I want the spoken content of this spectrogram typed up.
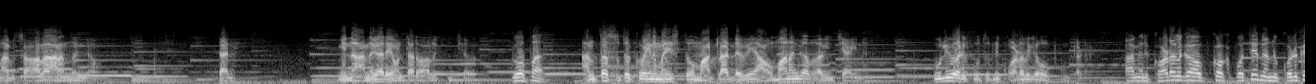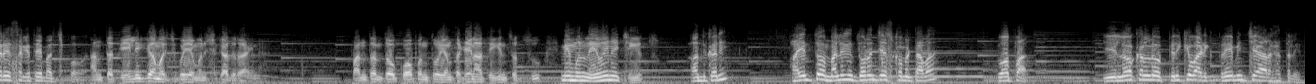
నాకు చాలా ఆనందంగా ఉంది. కానీ మీ నాన్నగారు ఏమంటారో ఆలోచించేవారు. గోపాల్ అంతస్తు తక్కువైన మనిషితో మాట్లాడడమే అవమానంగా భావించే ఆయన. కూలివాడి కూతుర్ని కోడలుగా ఒప్పుకుంటాడు. ఆమెను కోడలుగా ఒప్పుకోకపోతే నన్ను కొడుకనే సంగతే మర్చిపోవాలి. అంత తేలిగ్గా మర్చిపోయే మనిషి కాదురా ఆయన. పంతంతో కోపంతో ఎంతకైనా తెగించొచ్చు. మిమ్మల్ని ఏమైనా చేయొచ్చు. అందుకని భయంతో మళ్ళీని దూరం చేసుకోమంటావా? గోపాల్ ఈ లోకంలో పిరికి వాడికి ప్రేమించే అర్హత లేదు.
